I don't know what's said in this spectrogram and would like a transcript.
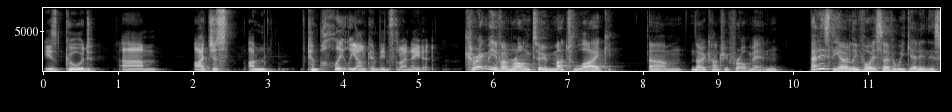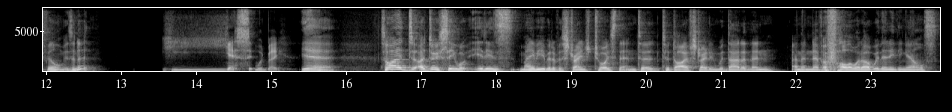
is good. Um, I just, I'm completely unconvinced that I need it. Correct me if I'm wrong, too. Much like um, No Country for Old Men, that is the only voiceover we get in this film, isn't it? Yes, it would be. Yeah. So I do, I do see what it is. Maybe a bit of a strange choice then to to dive straight in with that and then and then never follow it up with anything else.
